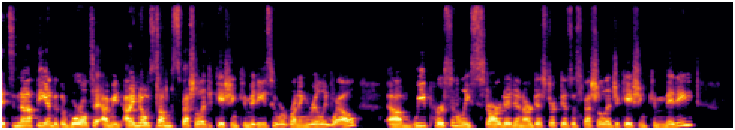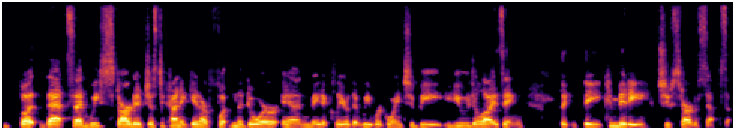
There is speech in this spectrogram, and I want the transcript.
it's not the end of the world to i mean i know some special education committees who are running really well. Um, we personally started in our district as a special education committee but that said we started just to kind of get our foot in the door and made it clear that we were going to be utilizing the, the committee to start a sepsa.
